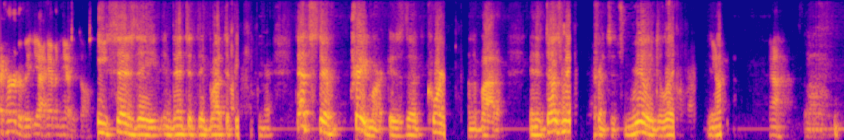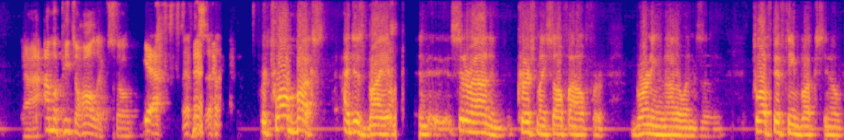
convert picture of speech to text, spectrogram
I've heard of it. Yeah, I haven't had it though. He says they invented, they brought the pizza. That's their trademark, is the corn on the bottom, and it does make a difference. It's really delicious. You know. Yeah, Uh, yeah. I'm a pizza holic, so Yeah. Was, uh, for 12 bucks, I just buy it and uh, sit around and curse myself out for burning another one's. And 12, 15 bucks, you know.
